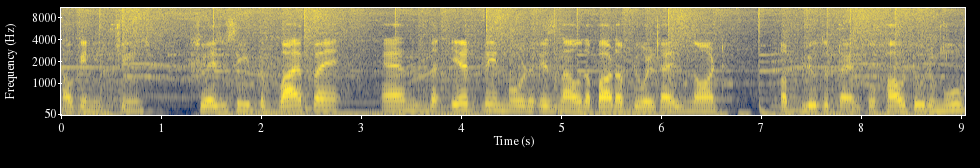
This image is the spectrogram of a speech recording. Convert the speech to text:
How can you change? So as you see the Wi-Fi and the airplane mode is now the part of dual tiles not a Bluetooth tile. So how to remove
